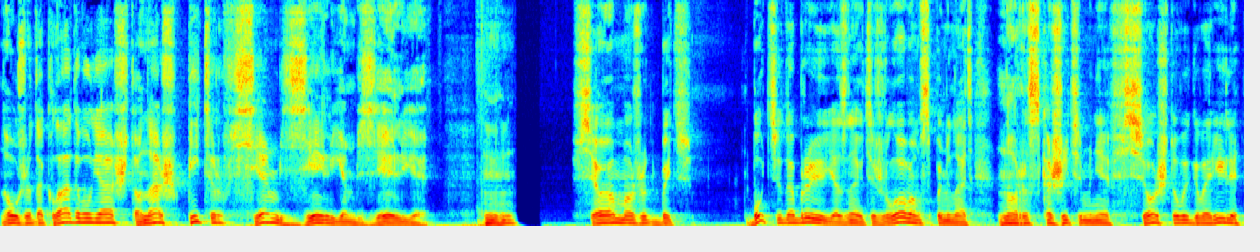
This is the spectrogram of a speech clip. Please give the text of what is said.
Но уже докладывал я, что наш Питер всем зельем зелье. Угу. Все может быть. Будьте добры, я знаю, тяжело вам вспоминать, но расскажите мне все, что вы говорили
